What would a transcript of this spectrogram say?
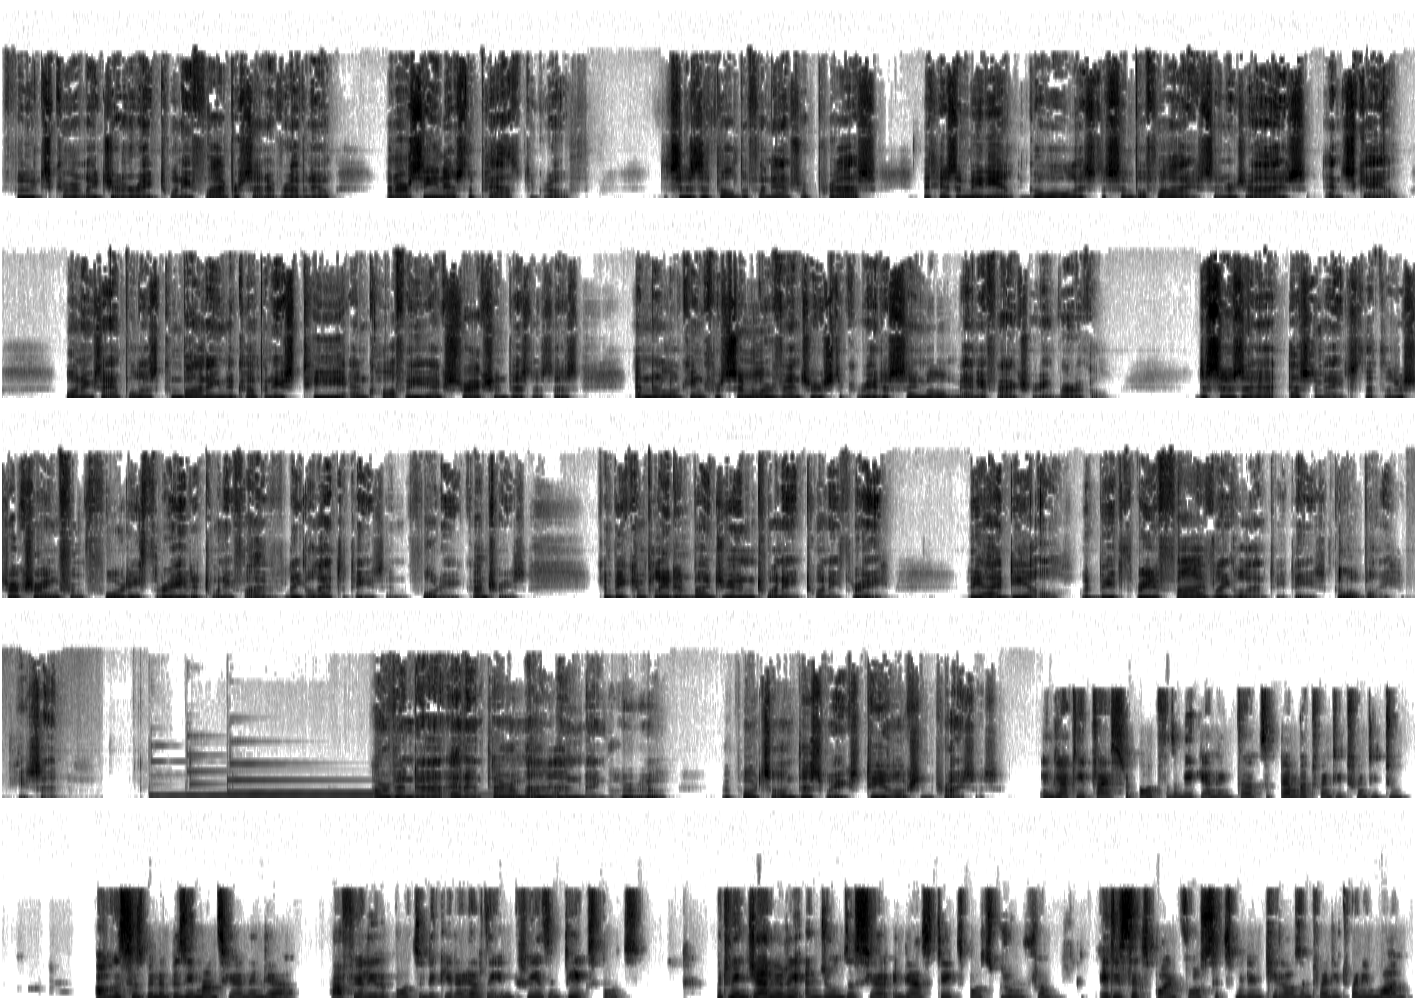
Foods currently generate 25% of revenue and are seen as the path to growth. D'Souza told the financial press that his immediate goal is to simplify, synergize, and scale. One example is combining the company's tea and coffee extraction businesses and then looking for similar ventures to create a single manufacturing vertical. D'Souza estimates that the restructuring from 43 to 25 legal entities in 40 countries can be completed by June 2023. The ideal would be three to five legal entities globally, he said. Aravinda Anantharaman in Bengaluru reports on this week's tea auction prices. India Tea Price Report for the week ending 3rd September 2022. August has been a busy month here in India. Half yearly reports indicate a healthy increase in tea exports. Between January and June this year, India's tea exports grew from 86.46 million kilos in 2021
